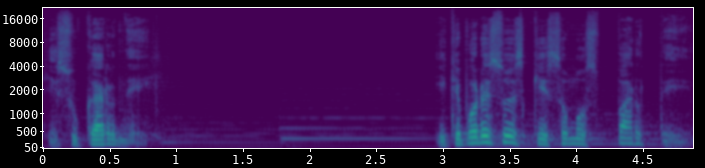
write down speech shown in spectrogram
que es su carne. Y que por eso es que somos parte.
